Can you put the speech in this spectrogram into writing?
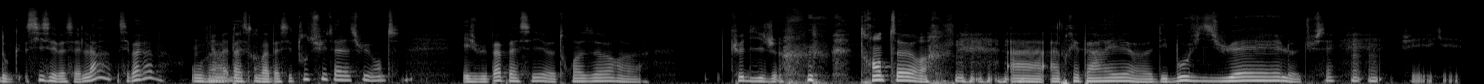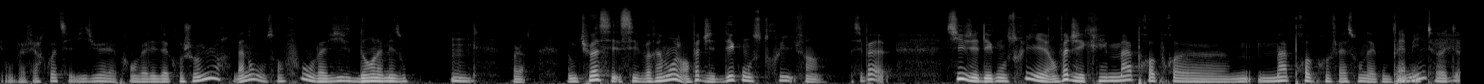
Donc, si c'est pas celle-là, c'est pas grave. On va, pas- on va passer tout de suite à la suivante. Et je vais pas passer 3 heures, euh, que dis-je, 30 heures à, à préparer euh, des beaux visuels, tu sais. Mm, mm. On va faire quoi de ces visuels après? On va les accrocher au mur? Bah non, on s'en fout, on va vivre dans la maison. Mm. Donc tu vois, c'est vraiment. En fait, j'ai déconstruit. Enfin, c'est pas. Si j'ai déconstruit, en fait, j'ai créé ma propre, euh, ma propre façon La d'accompagner. méthode.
